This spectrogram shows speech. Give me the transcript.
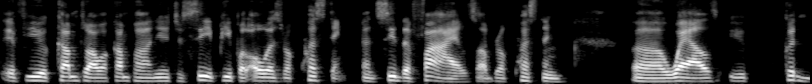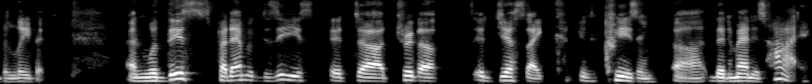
if you come to our company to see people always requesting and see the files of requesting uh, wells, you couldn't believe it. And with this pandemic disease, it uh, it just like increasing. Uh, the demand is high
